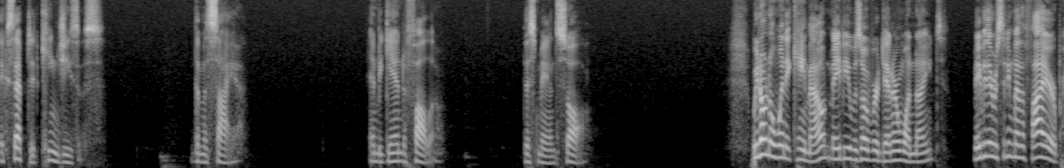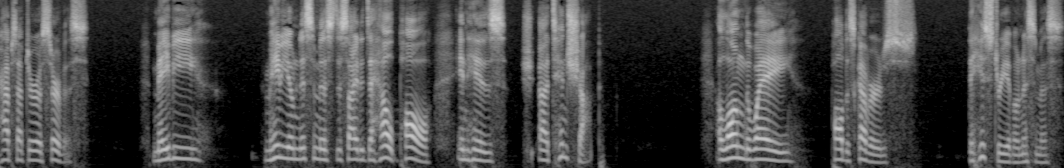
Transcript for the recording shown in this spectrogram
accepted King Jesus, the Messiah, and began to follow this man Saul. We don't know when it came out. Maybe it was over dinner one night. Maybe they were sitting by the fire, perhaps after a service. Maybe, maybe Onesimus decided to help Paul in his uh, tent shop. Along the way, Paul discovers the history of Onesimus,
